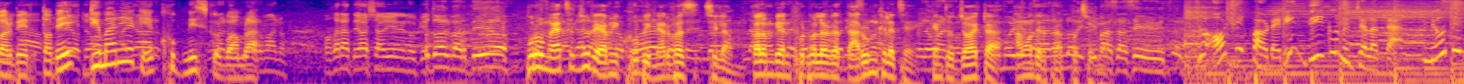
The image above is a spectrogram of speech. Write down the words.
গর্বের। তবে ডিমারিয়াকে খুব মিস করব আমরা। পুরো ম্যাচ জুড়ে আমি খুবই নার্ভাস ছিলাম। কলম্বিয়ান ফুটবলাররা দারুণ খেলেছে কিন্তু জয়টা আমাদের প্রাপ্য ছিল। অর্ধেক পাউডারে দ্বিগুণ উজ্জ্বলতা। নতুন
